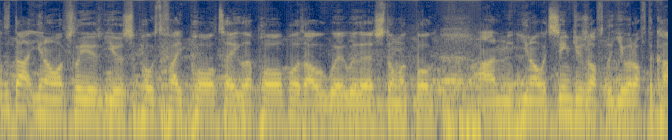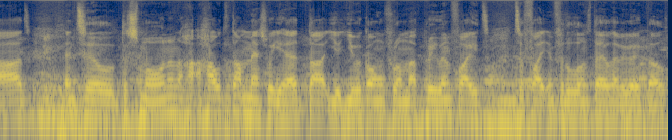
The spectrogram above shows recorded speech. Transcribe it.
did that, you know, obviously you, were supposed to fight Paul Taylor. Paul pulled out with, with a stomach bug, and you know it seemed you was off the, you were off the card until this morning. How, how did that mess with your head that you, you were going from a prelim fight to fighting for the Lonsdale heavyweight belt?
